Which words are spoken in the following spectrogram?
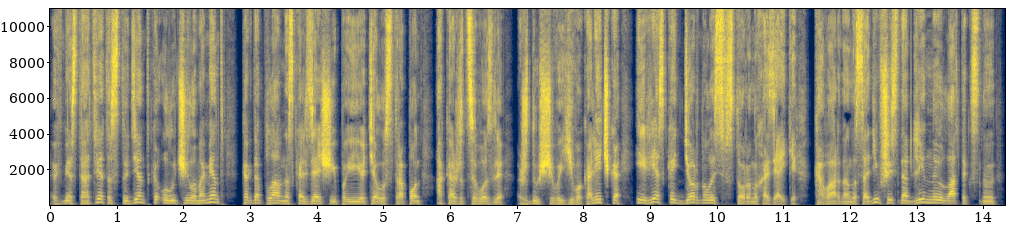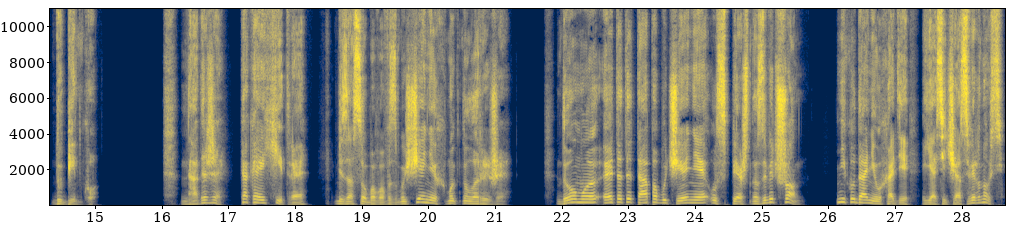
Вместо ответа студентка улучила момент, когда плавно скользящий по ее телу стропон окажется возле ждущего его колечка и резко дернулась в сторону хозяйки, коварно насадившись на длинную латексную дубинку. «Надо же, какая хитрая!» без особого возмущения хмыкнула рыжая. «Думаю, этот этап обучения успешно завершен. Никуда не уходи, я сейчас вернусь».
